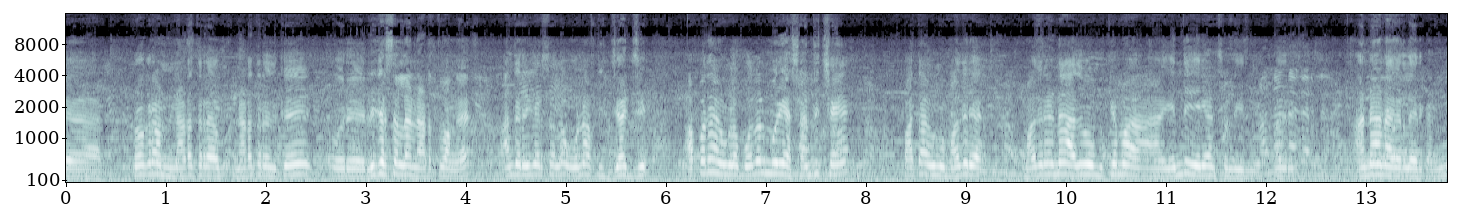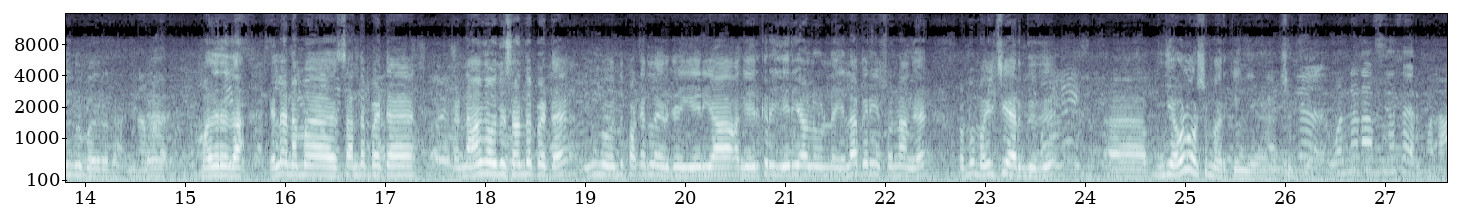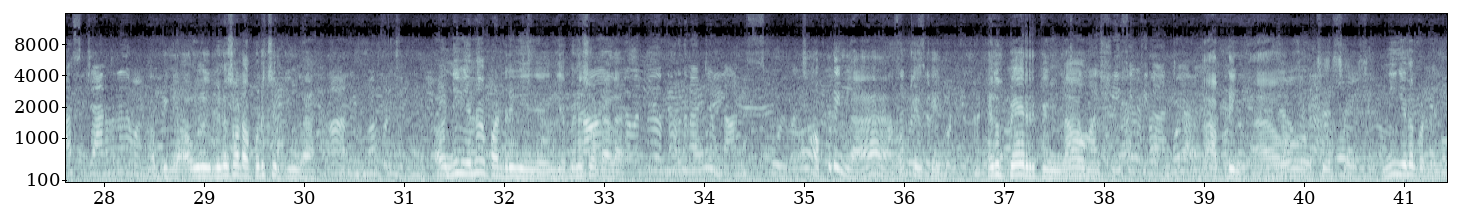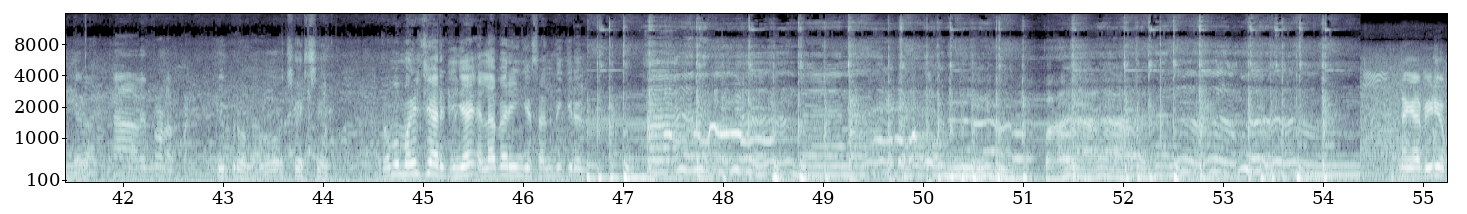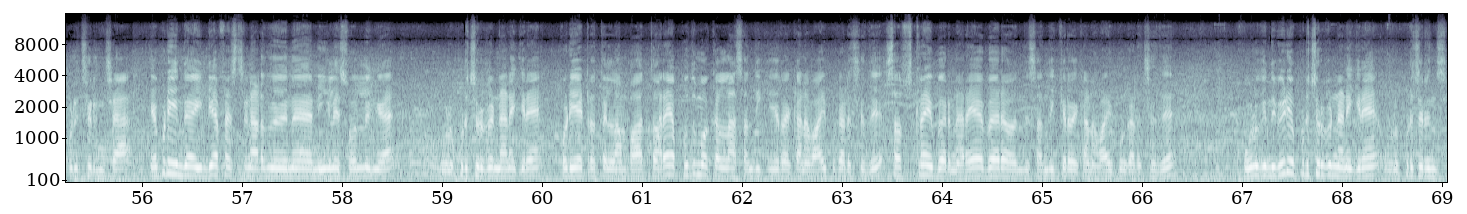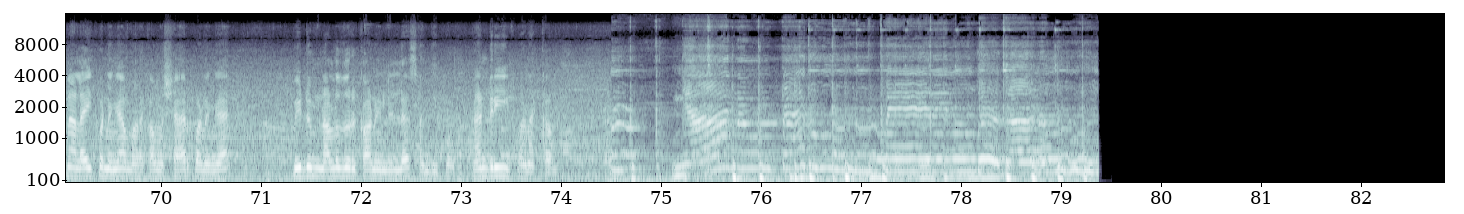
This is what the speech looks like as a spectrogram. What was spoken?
ப்ரோக்ராம் நடத்துகிற நடத்துறதுக்கு ஒரு ரிஹர்சல்லாம் நடத்துவாங்க. அந்த ரிஹர்சலில் ஒன் ஆஃப் தி ஜட்ஜ் அப்போ தான் இவங்களை முதல் முறையாக சந்தித்தேன் பார்த்தா இவங்க மதுரை மதுரைன்னா அதுவும் முக்கியமாக எந்த ஏரியான்னு சொல்லிடுங்க மதுரை. அண்ணா நகரில் இருக்காங்க. நீங்களும் மதுரை தான் இல்லை மதுரை தான் எல்லாம் நம்ம சந்தைப்பேட்டை நாங்கள் வந்து சந்தைப்பேட்டை. இவங்க வந்து பக்கத்தில் இருக்கிற ஏரியா அங்கே இருக்கிற ஏரியாவில் உள்ள எல்லா பேரையும் சொன்னாங்க. ரொம்ப மகிழ்ச்சியாக இருந்தது. இங்கே எவ்வளோ வருஷமாக இருக்கீங்க ஆக்சுவலி அப்படிங்களா? உங்களுக்கு மினசோட்டா பிடிச்சிருக்கீங்களா? நீங்கள் என்ன பண்ணுறீங்க இங்கே மினசோட்டாவில் டான்ஸ் ஸ்கூல் ஓ அப்படிங்களா? Okay okay. எதுவும் பேர் இருக்குங்களா? அப்படிங்களா? ஓ சரி சரி சரி. நீங்கள் என்ன பண்ணுறீங்க நான் விப்ரோல? ஓ சரி சரி. ரொம்ப மகிழ்ச்சியாக இருக்குங்க. எல்லா பேரையும் இங்கே சந்திக்கிறது. என்னங்க வீடியோ பிடிச்சிருந்துச்சா? எப்படி இந்த இந்தியா ஃபெஸ்ட் நடந்ததுன்னு நீங்களே சொல்லுங்கள் உங்களுக்கு பிடிச்சிருக்குன்னு நினைக்கிறேன். கொடியேற்றத்தெல்லாம் பார்த்தோம். நிறைய புதுமக்கள்லாம் சந்திக்கிறதுக்கான வாய்ப்பு கிடச்சிது. சப்ஸ்கிரைபர் நிறைய பேரை வந்து சந்திக்கிறதுக்கான வாய்ப்பும் கிடச்சிது. உங்களுக்கு இந்த வீடியோ பிடிச்சிருக்குன்னு நினைக்கிறேன். உங்களுக்கு பிடிச்சிருந்துச்சுன்னா லைக் பண்ணுங்கள் மறக்காமல் ஷேர் பண்ணுங்கள் மீண்டும் நல்லதொரு காணொலியில் சந்திப்போம். நன்றி. வணக்கம். ஞானம்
